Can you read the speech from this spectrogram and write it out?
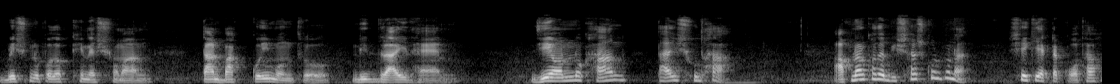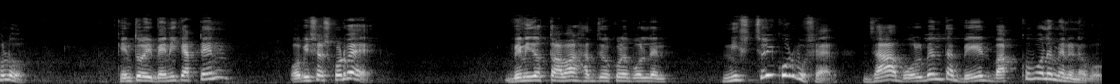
বিষ্ণু প্রদক্ষিণের সমান। তার বাক্যই মন্ত্র, নিদ্রাই ধ্যান। যে অন্ন খান, তাই সুধা। আপনার কথা বিশ্বাস করব না? সে কি একটা কথা হলো? কিন্তু ওই বেনি ক্যাপ্টেন ও বিশ্বাস করবে? বেনি দত্ত আবার হাত জোর করে বললেন, নিশ্চয়ই করব, স্যার। যা বলবেন তা বেদ বাক্য বলে মেনে নেব।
